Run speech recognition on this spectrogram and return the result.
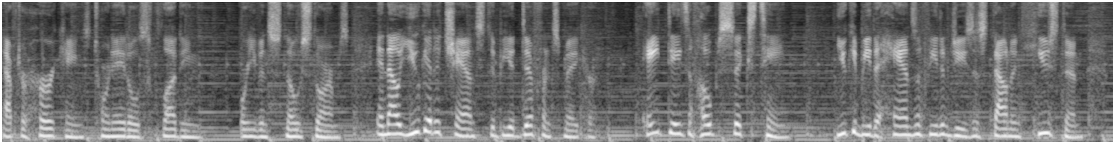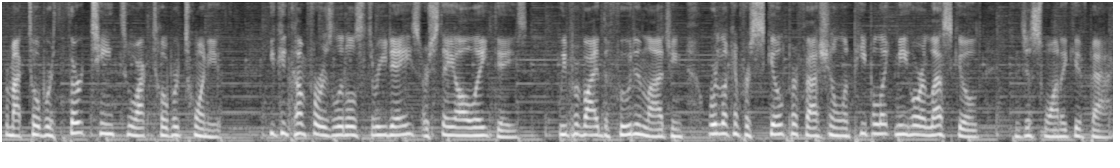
after hurricanes, tornadoes, flooding, or even snowstorms. And now you get a chance to be a difference maker. Eight Days of Hope 16. You can be the hands and feet of Jesus down in Houston from October 13th to October 20th. You can come for as little as three days or stay all eight days. We provide the food and lodging. We're looking for skilled professional and people like me who are less skilled and just want to give back.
